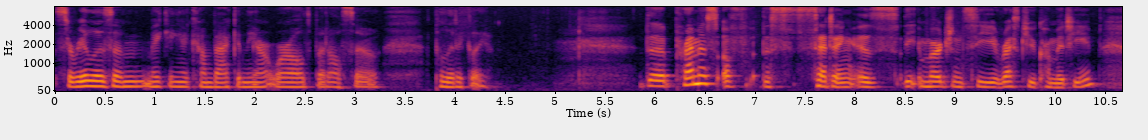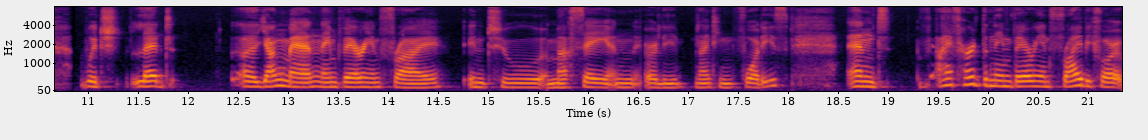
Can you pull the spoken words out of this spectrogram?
surrealism making a comeback in the art world, but also politically. The premise of the setting is the Emergency Rescue Committee, which led a young man named Varian Fry into Marseille in early 1940s. And I've heard the name Varian Fry before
